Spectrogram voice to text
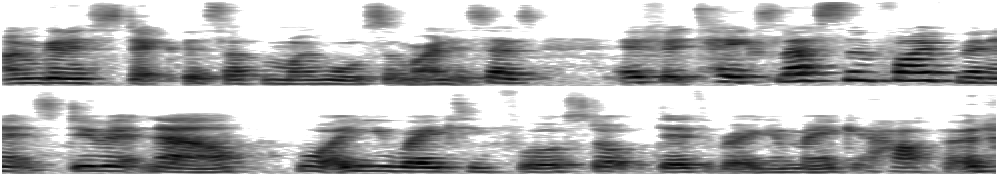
I'm going to stick this up on my wall somewhere and it says, if it takes less than five minutes, do it now. What are you waiting for? Stop dithering and make it happen.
